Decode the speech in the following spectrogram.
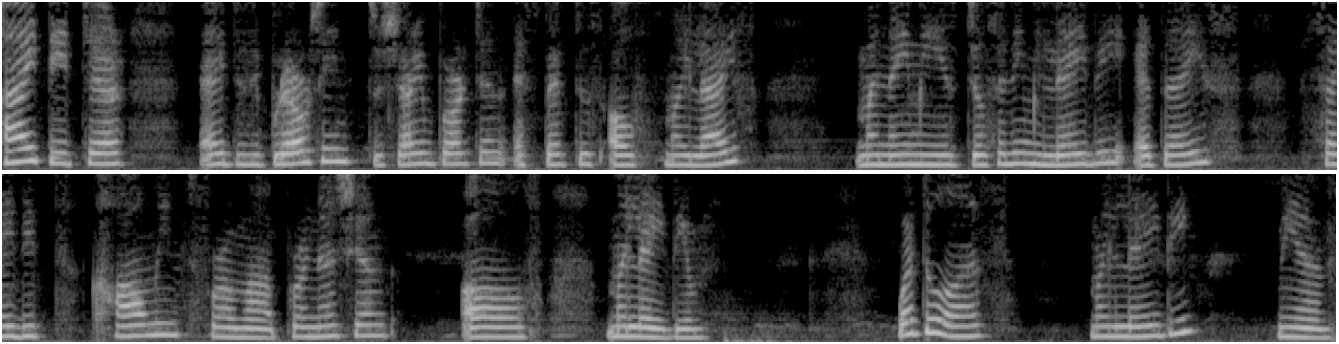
Hi, teacher. It is a pleasure to share important aspects of my life. My name is Jocelyn Milady. It is cited coming from a pronunciation of my lady. What does my lady mean?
